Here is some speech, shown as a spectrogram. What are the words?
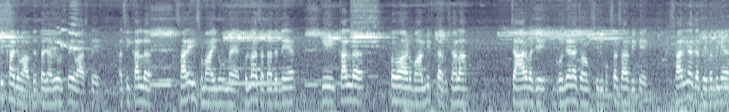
ਤਿੱਖਾ ਜਵਾਬ ਦਿੱਤਾ ਜਾਵੇ। ਉਸ ਦੇ ਵਾਸਤੇ ਅਸੀਂ ਕੱਲ ਸਾਰੇ ਹੀ ਸਮਾਜ ਨੂੰ ਮੈਂ ਖੁੱਲਾ ਸੱਦਾ ਦਿੰਦੇ ਆ ਕਿ ਕੱਲ ਭਗਵਾਨ ਵਾਲਮੀਕ ਧਰਮਸ਼ਾਲਾ 4 ਵਜੇ ਗੋਨਿਆਣਾ ਚੌਂਕ ਸ੍ਰੀ ਮੁਕਤਸਰ ਸਾਹਿਬ ਵਿਖੇ ਸਾਰੀਆਂ ਜਥੇਬੰਦੀਆਂ,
